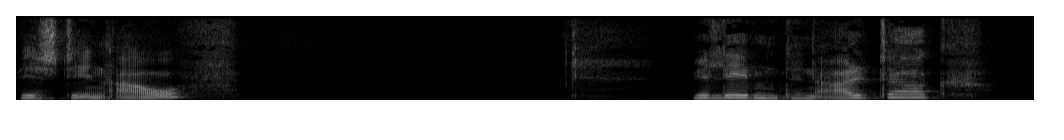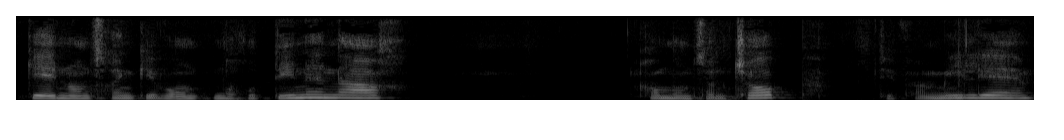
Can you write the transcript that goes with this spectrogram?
Wir stehen auf, wir leben den Alltag, gehen unseren gewohnten Routinen nach, haben unseren Job, die Familie,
